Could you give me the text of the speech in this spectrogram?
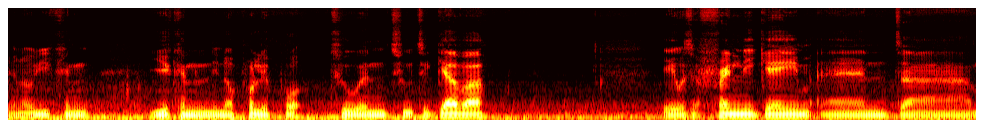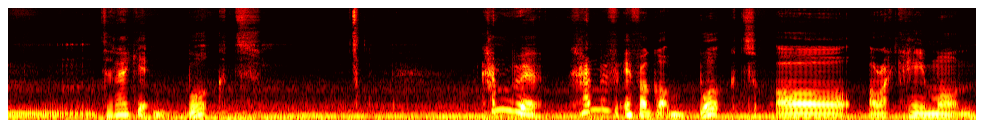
you know you can you can you know probably put two and two together. It was a friendly game and um, did I get booked? Can't remember, can't remember if I got booked or or I came on.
